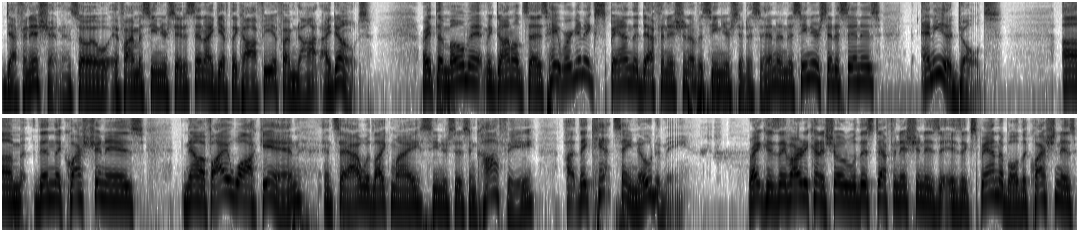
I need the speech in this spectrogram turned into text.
definition. And so if I'm a senior citizen, I gift the coffee. If I'm not, I don't. Right? The moment McDonald's says, hey, we're going to expand the definition of a senior citizen, and a senior citizen is any adult um, then the question is now if I walk in and say I would like my senior citizen coffee, uh, they can't say no to me. Right, because they've already kind of showed well, this definition is is expandable. The question is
